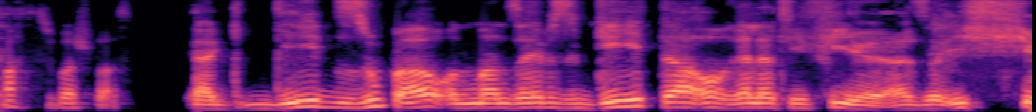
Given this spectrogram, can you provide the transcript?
Macht super Spaß ja, geht super und man selbst geht da auch relativ viel. Also ich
